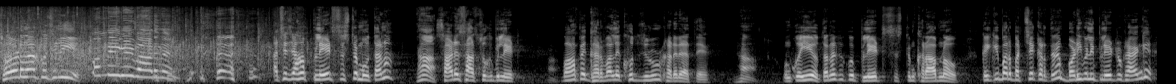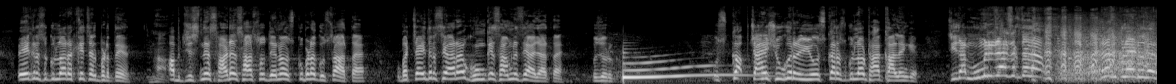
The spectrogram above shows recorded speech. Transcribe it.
छोड़ना कुछ नहीं। मम्मी गई बाढ़ में। अच्छा जहाँ प्लेट सिस्टम होता है ना हाँ। साढ़े सात सौ की प्लेट वहाँ पे घर वाले खुद ज़रूर खड़े रहते हैं। हाँ। उनको ये होता है ना कि कोई प्लेट सिस्टम खराब ना हो। कई कई बार बच्चे करते हैं ना बड़ी वाली प्लेट उठाएँगे एक रसगुल्ला रख के चल पड़ते हैं। हाँ। अब जिसने साढ़े सात सौ देना उसको बड़ा गुस्सा आता है। बच्चा इधर से आ रहा है घूम के सामने से आ जाता है बुज़ुर्ग। उसका चाहे शुगर रही हो उसका रसगुल्ला उठा खा लेंगे। सीधा मुँह में नहीं डाल सकता था। प्लेट उधर।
